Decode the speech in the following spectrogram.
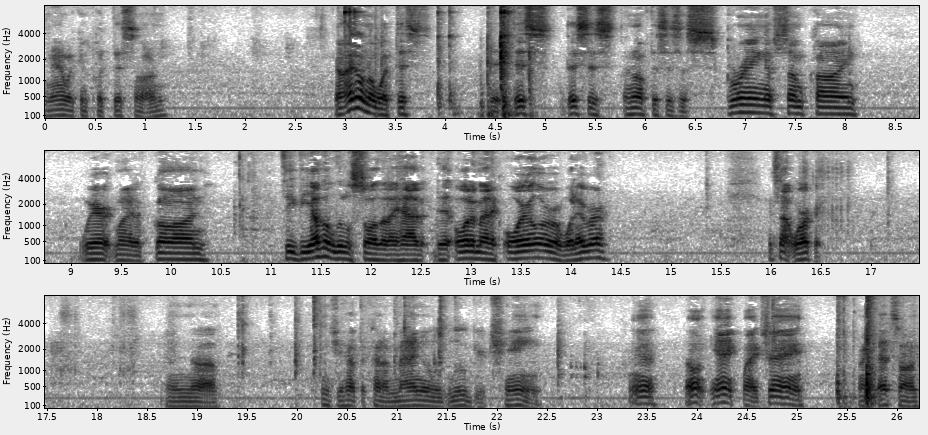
Now we can put this on. Now I don't know what this this this is I don't know if this is a spring of some kind where it might have gone. See the other little saw that I have, the automatic oiler or whatever, it's not working. And uh, since you have to kind of manually lube your chain. Yeah, don't yank my chain. Right, that's on.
